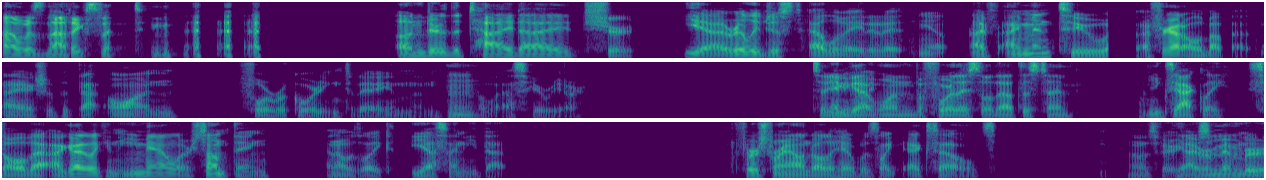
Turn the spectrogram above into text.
I was not expecting that. Under the tie dye shirt. Yeah, I really just elevated it. You know, I I meant to I forgot all about that. I actually put that on for recording today and then Hmm. alas here we are. So you got one before they sold out this time? Exactly. Saw that. I got like an email or something, and I was like, yes, I need that. First round, all they had was like XLs. I was very. Yeah, I remember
